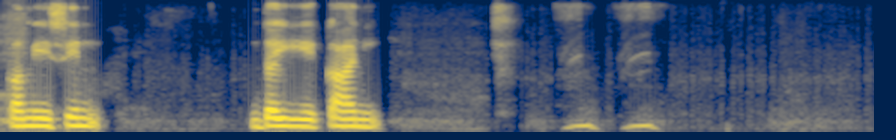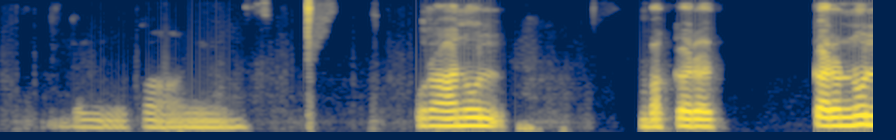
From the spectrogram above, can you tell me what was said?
قميص ضيقان ضيقان قرآن البقرة कर्नुल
